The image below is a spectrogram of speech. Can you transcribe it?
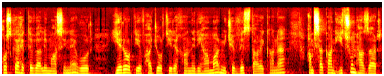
խոսքը հետեւյալի մասին է որ երրորդ եւ հաջորդ երեխաների համար միջև 6 տարեկանը ամսական 50000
